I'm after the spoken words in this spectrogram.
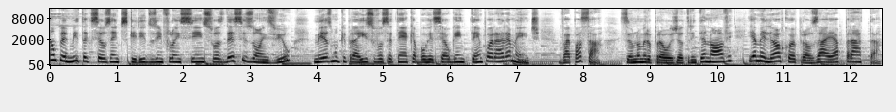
Não permita que seus entes queridos influenciem suas decisões, viu? Mesmo que para isso você tenha que aborrecer alguém temporariamente. Vai passar. Seu número para hoje é o 39 e a melhor cor para usar é a prata.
